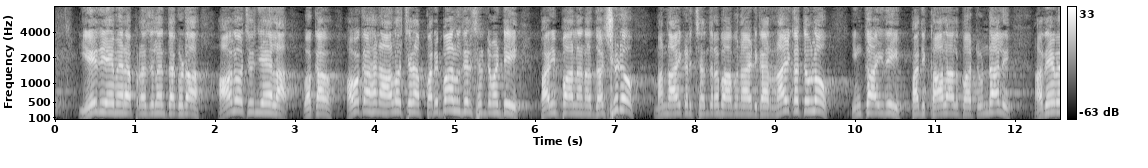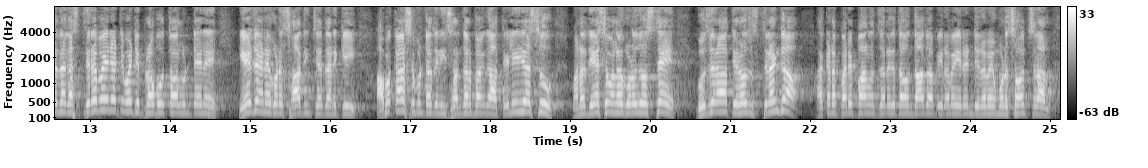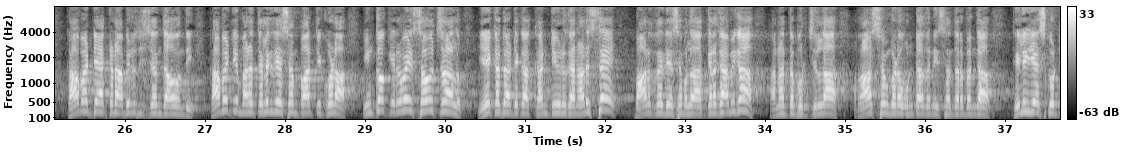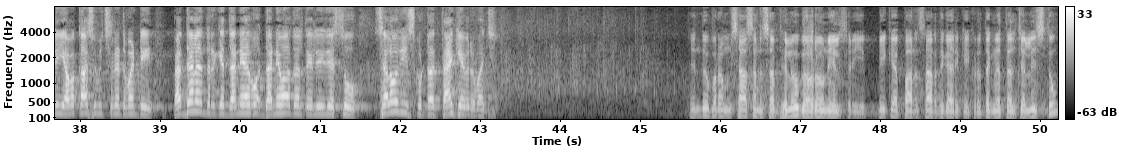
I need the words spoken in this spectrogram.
ఏది ఏమైనా ప్రజలంతా కూడా ఆలోచన చేయాలా? ఒక అవగాహన ఆలోచన పరిపాలన తెలిసినటువంటి పరిపాలన దక్షుడు మన నాయకుడు చంద్రబాబు నాయుడు గారి నాయకత్వంలో ఇంకా ఇది పది కాలాల పాటు ఉండాలి. అదేవిధంగా స్థిరమైనటువంటి ప్రభుత్వాలు ఉంటేనే ఏదైనా కూడా సాధించేదానికి అవకాశం ఉంటుందని ఈ సందర్భంగా తెలియజేస్తూ మన దేశంలో కూడా చూస్తే గుజరాత్ ఈరోజు స్థిరంగా అక్కడ పరిపాలన జరుగుతూ ఉంది. దాదాపు ఇరవై రెండు ఇరవై మూడు సంవత్సరాలు. కాబట్టి అక్కడ అభివృద్ధి చెందుతా ఉంది. కాబట్టి మన తెలుగుదేశం పార్టీ కూడా ఇంకొక ఇరవై సంవత్సరాలు ఏకదాటిగా కంటిన్యూగా నడిస్తే భారతదేశంలో అగ్రగామిగా అనంతపురం జిల్లా రాష్ట్రం కూడా ఉంటుందని సందర్భంగా తెలియజేసుకుంటూ ఈ అవకాశం ఇచ్చినటువంటి పెద్దలందరికీ ధన్యవా ధన్యవాదాలు తెలియజేస్తూ సెలవు తీసుకుంటాను. Thank you very much Hindupuram శాసనసభ్యులు గౌరవనీయులు శ్రీ బీకే పారసారథి గారికి కృతజ్ఞతలు చెల్లిస్తూ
